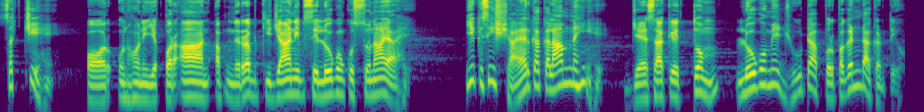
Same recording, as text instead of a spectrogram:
سچے ہیں اور انہوں نے یہ قرآن اپنے رب کی جانب سے لوگوں کو سنایا ہے۔ یہ کسی شاعر کا کلام نہیں ہے جیسا کہ تم لوگوں میں جھوٹا پرپگنڈا کرتے ہو۔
